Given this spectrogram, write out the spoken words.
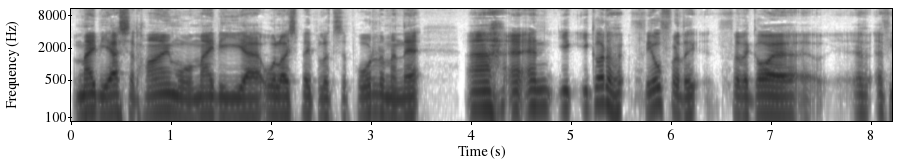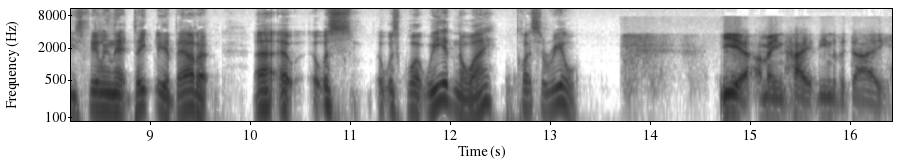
maybe us at home or maybe uh, all those people had supported him and that. Uh, and you you got to feel for the for the guy uh, if he's feeling that deeply about it. Uh, it. It was it was quite weird in a way, quite surreal. Yeah, I mean, hey, at the end of the day,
